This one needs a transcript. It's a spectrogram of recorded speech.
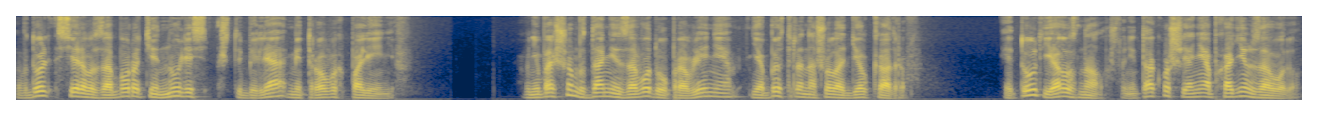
Вдоль серого забора тянулись штабеля метровых поленьев. В небольшом здании завода управления я быстро нашел отдел кадров. И тут я узнал, что не так уж я необходим заводу.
